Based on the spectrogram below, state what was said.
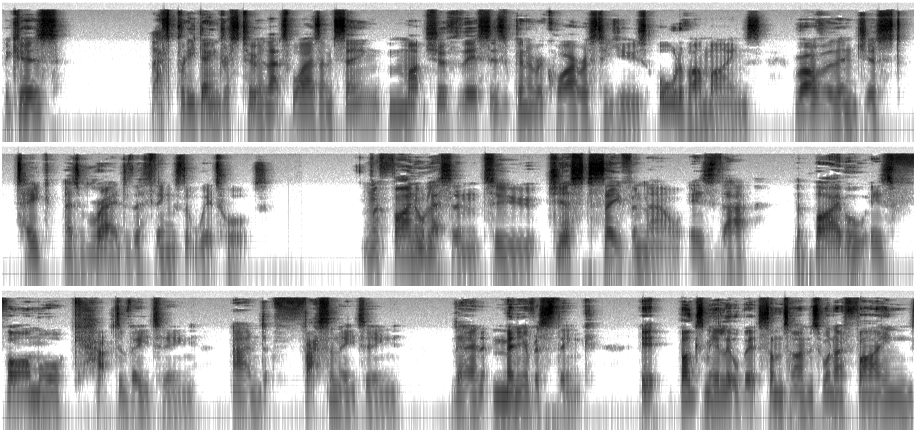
Because that's pretty dangerous too, and that's why, as I'm saying, much of this is going to require us to use all of our minds rather than just take as read the things that we're taught. My final lesson to just say for now is that the Bible is far more captivating and fascinating than many of us think it bugs me a little bit sometimes when I find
